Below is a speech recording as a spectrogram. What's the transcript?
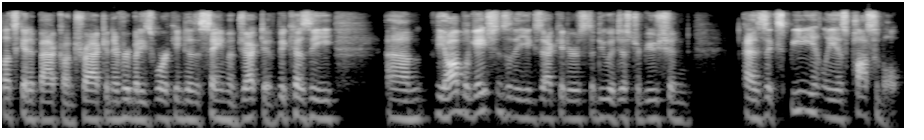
let's get it back on track and everybody's working to the same objective because the um, the obligations of the executors to do a distribution as expediently as possible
